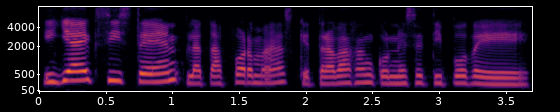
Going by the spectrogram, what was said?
Y ya existen plataformas que trabajan con ese tipo de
